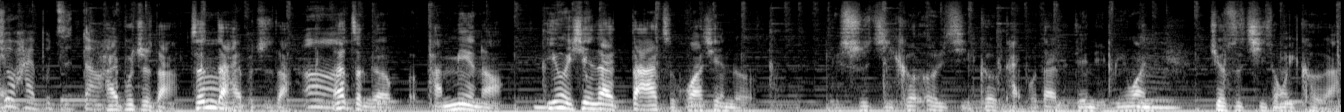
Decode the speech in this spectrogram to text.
就还不知道。还不知道，真的还不知道。嗯。那整个盘面呢？因为现在大家只发现了。十几颗、二十几颗凯伯带的天体，冥王就是其中一颗啊。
